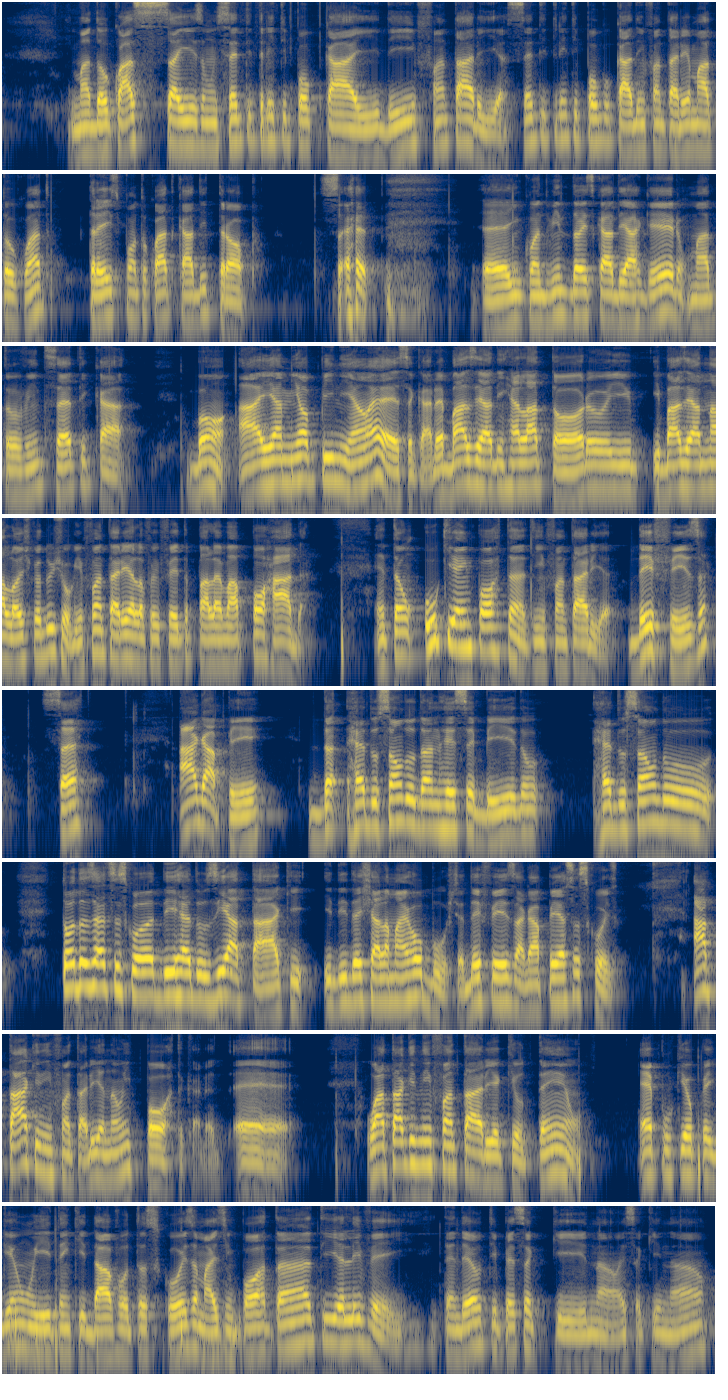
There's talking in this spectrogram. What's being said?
Mandou quase sair uns 130 e pouco K aí de infantaria. 130 e pouco K de infantaria matou quanto? 3.4K de tropa. Certo? É, enquanto 22K de arqueiro matou 27K. Bom, aí a minha opinião é essa, cara. É baseado em relatório e, e baseado na lógica do jogo. Infantaria ela foi feita para levar porrada. Então, o que é importante em infantaria? Defesa, certo? HP, redução do dano recebido, redução do. Todas essas coisas de reduzir ataque e de deixar ela mais robusta. Defesa, HP, essas coisas. Ataque de infantaria não importa, cara. É... O ataque de infantaria que eu tenho é porque eu peguei um item que dava outras coisas mais importantes e ele veio. Entendeu? Tipo esse aqui. Não, esse aqui não.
